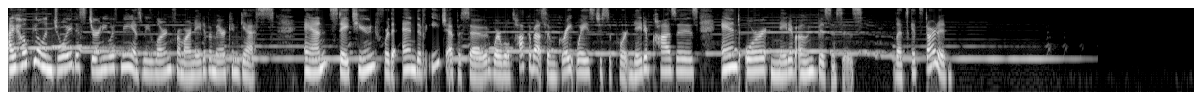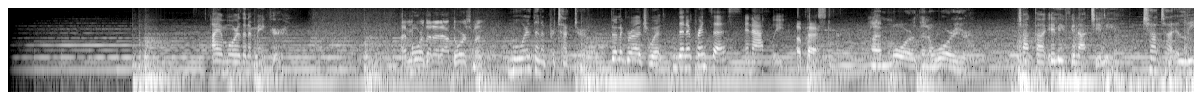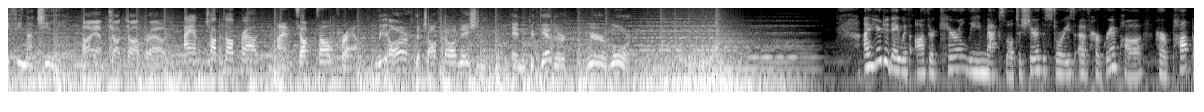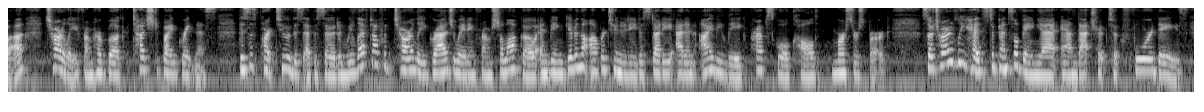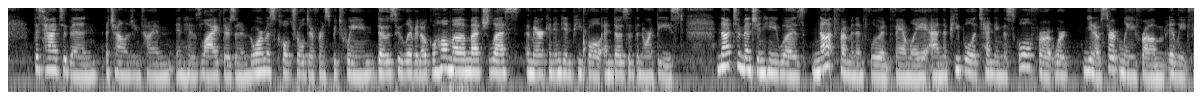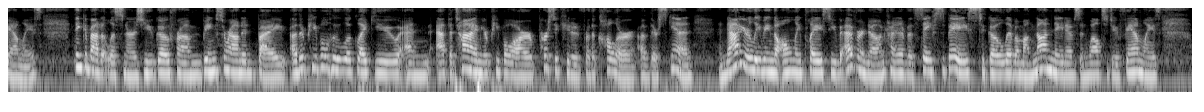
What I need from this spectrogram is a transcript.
I hope you'll enjoy this journey with me as we learn from our Native American guests. And stay tuned for the end of each episode where we'll talk about some great ways to support Native causes and or Native owned businesses. Let's get started. I am more than a maker. I'm more than an outdoorsman more than a protector, than a graduate, than a princess, an athlete, a pastor. I am more than a warrior. Chata Ilifinachili. Chata Ilifinachili. I am Choctaw proud. I am Choctaw proud. I am Choctaw proud. We are the Choctaw Nation, and together we're more. I'm here today with author Carolee Maxwell to share the stories of her grandpa, her papa, Charlie, from her book Touched by Greatness. This is part two of this episode, and we left off with Charlie graduating from Chilocco and being given the opportunity to study at an Ivy League prep school called Mercersburg. So Charlie heads to Pennsylvania, and that trip took four days this had to have been a challenging time in his life. There's an enormous cultural difference between those who live in Oklahoma, much less American Indian people, and those of the Northeast. Not to mention, he was not from an affluent family, and the people attending the school for were, you know, certainly from elite families. Think about it, listeners. You go from being surrounded by other people who look like you, and at the time, your people are persecuted for the color of their skin and now you're leaving the only place you've ever known, kind of a safe space to go live among non natives and well to do families,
